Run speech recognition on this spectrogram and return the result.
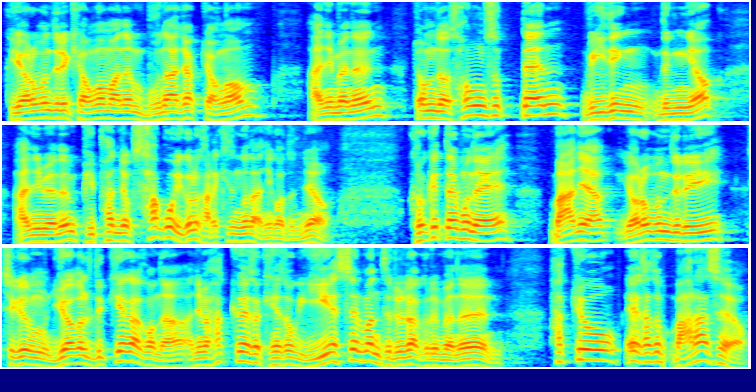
그 여러분들이 경험하는 문화적 경험 아니면은 좀 더 성숙된 reading 능력 아니면은 비판적 사고 이걸 가리키는 건 아니거든요. 그렇기 때문에 만약 여러분들이 지금 유학을 늦게 가거나 아니면 학교에서 계속 ESL만 들으라 그러면은 학교에 가서 말하세요.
